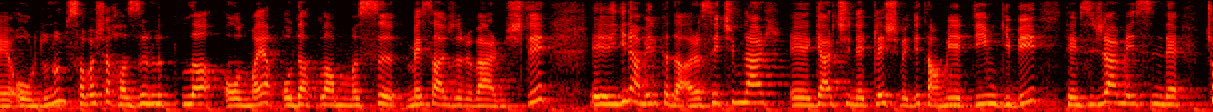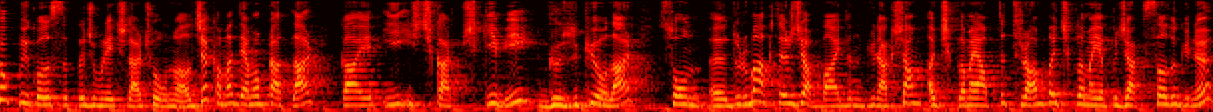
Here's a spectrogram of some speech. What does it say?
e, ordunun savaşa hazırlıkla olmaya odaklanması mesajları vermişti. E, yine Amerika'da ara seçimler e, gerçi netleşmedi tahmin ettiğim gibi temsilciler meclisinde çok büyük olasılıkla cumhuriyetçiler çoğunluğu alacak ama demokratlar gayet iyi iş çıkartmış gibi gözüküyorlar. Son e, durumu aktaracağım. Biden dün akşam açıklama yaptı. Trump açıklama yapacak salı günü.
